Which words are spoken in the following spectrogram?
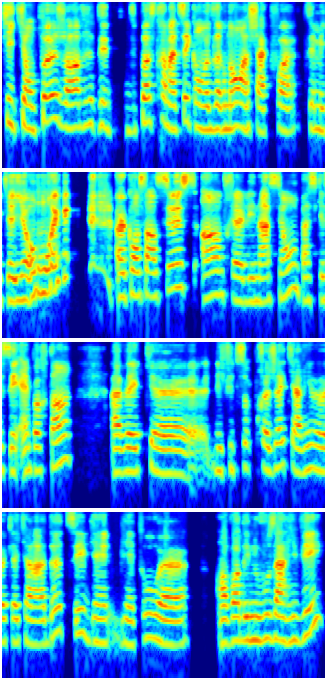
puis qui n'ont pas genre du post-traumatique, on va dire non à chaque fois, mais qu'il y a au moins un consensus entre les nations parce que c'est important avec euh, les futurs projets qui arrivent avec le Canada, tu sais, bien, bientôt euh, on va avoir des nouveaux arrivés,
